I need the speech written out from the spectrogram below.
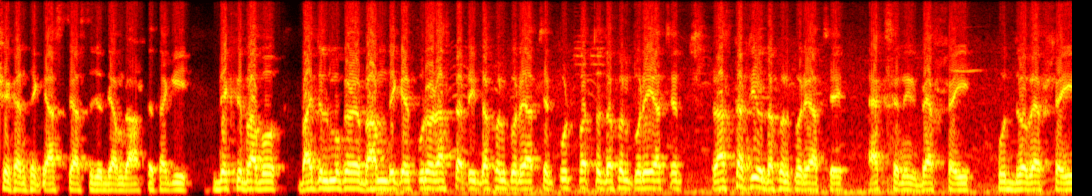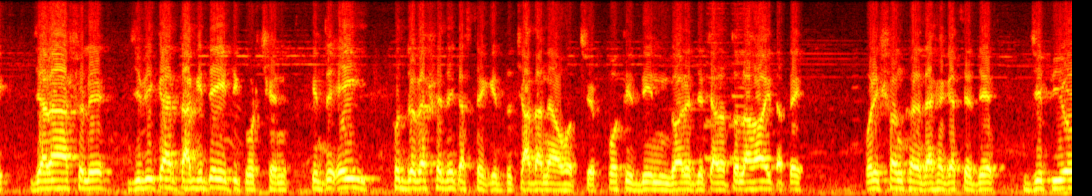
সেখান থেকে আস্তে আস্তে যদি আমরা আসতে থাকি, দেখতে পাবো বাইতুল মুখের বাম দিকের পুরো রাস্তাটি দখল করে আছেন ফুটপাত তো দখল করেই আছেন রাস্তাটিও দখল করে আছে এক শ্রেণির ব্যবসায়ী ক্ষুদ্র ব্যবসায়ী, যারা আসলে জীবিকার তাগিদে এটি করছেন, কিন্তু এই ক্ষুদ্র ব্যবসায়ীদের কাছ থেকে কিন্তু চাঁদা নেওয়া হচ্ছে। প্রতিদিন গড়ে যে চাঁদা তোলা হয়, তাতে পরিসংখ্যানে দেখা গেছে যে জিপিও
